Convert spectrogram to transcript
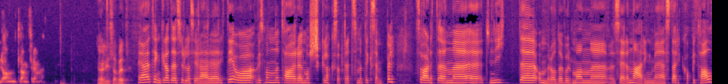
langt, langt fremme. Ja, Elisabeth? Ja, jeg tenker at det Sturla sier er eh, riktig. Og hvis man tar eh, norsk lakseoppdrett som et eksempel, så er dette en, et unikt område hvor man ser en næring med sterk kapital.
